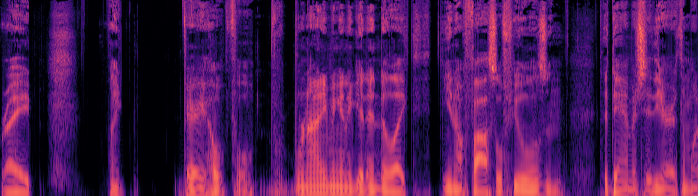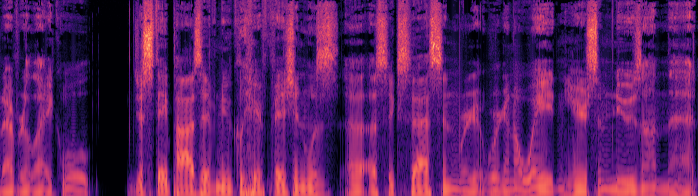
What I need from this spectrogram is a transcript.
right like very hopeful we're not even going to get into like you know fossil fuels and the damage to the earth and whatever like we'll just stay positive nuclear fission was a, a success and we're we're to wait and hear some news on that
